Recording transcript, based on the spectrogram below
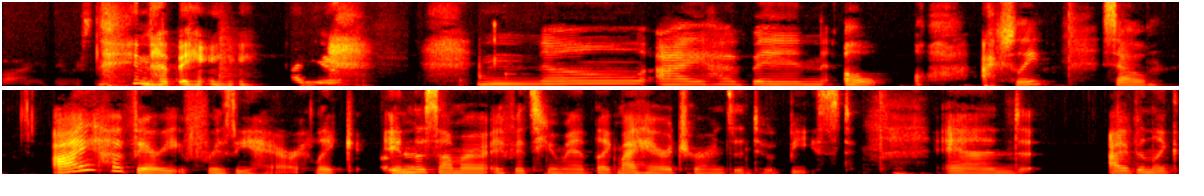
bought anything recently. Nothing. Have you? No, I have been. Oh, oh, actually, so I have very frizzy hair. Like in the summer, if it's humid, like my hair turns into a beast. And I've been like,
